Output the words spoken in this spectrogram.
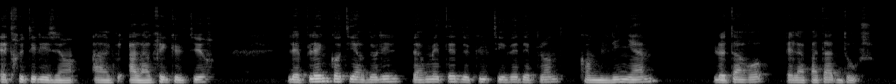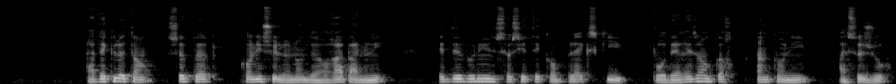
être utilisés à, à l'agriculture, les plaines côtières de l'île permettaient de cultiver des plantes comme l'igname, le taro et la patate douce. Avec le temps, ce peuple, connu sous le nom de Rapa Nui, est devenue une société complexe qui, pour des raisons encore inconnues à ce jour,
